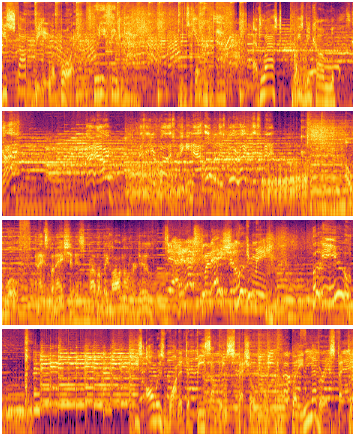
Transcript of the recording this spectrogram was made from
He's stopped being a boy. What do you think about to get worked up? At last, he's become Scott? Scott Howard? This is your father speaking. Now open this door right this minute. a wolf. An explanation is probably long overdue. Dad, an explanation? Look at me. Look at you. He's always wanted to be something special, but he never expected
